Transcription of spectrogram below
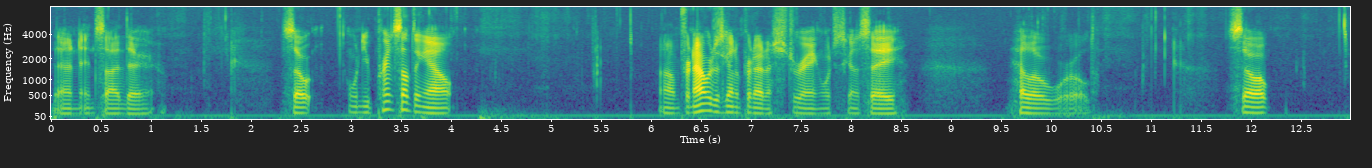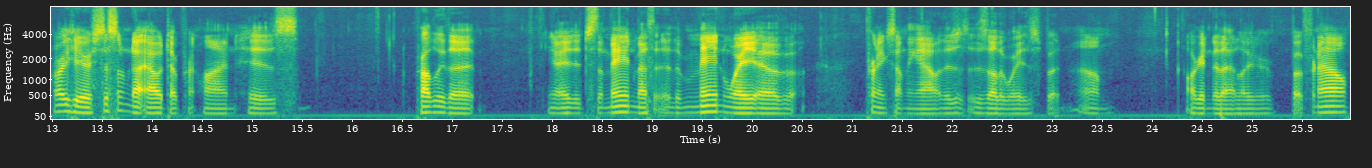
then inside there. So when you print something out, um, for now we're just going to print out a string, which is going to say hello world. So right here, system.out.println is probably the you know it's the main method, the main way of printing something out. There's there's other ways, but um, I'll get into that later. But for now,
